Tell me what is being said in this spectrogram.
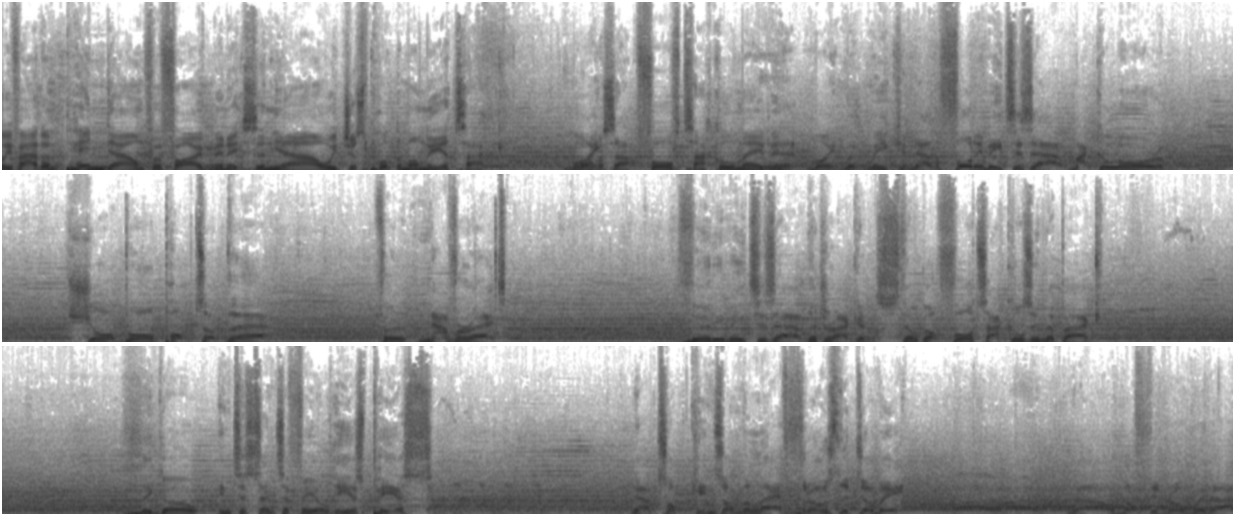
we've had them pinned down for five minutes, and Yeah. now we just put them on the attack. What Mike- was that? Fourth tackle, maybe? Yeah, Mike McMeeken now, the 40 metres out. McIlorum. Short ball popped up there for Navarrete. 30 metres out, the Dragons. Still got four tackles in the bag. They go into centre field. Here's Pearce. Now Tomkins on the left throws the dummy. No, nothing wrong with that.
